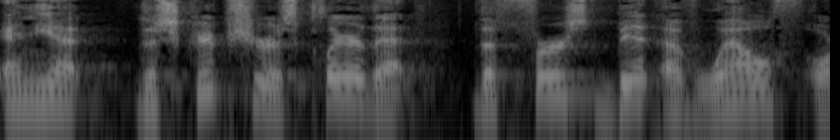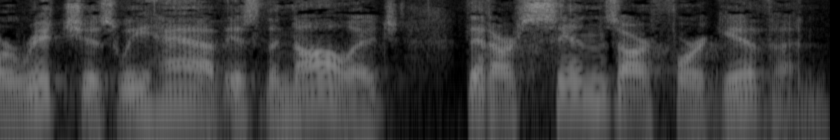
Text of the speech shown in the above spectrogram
And yet, the scripture is clear that the first bit of wealth or riches we have is the knowledge that our sins are forgiven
